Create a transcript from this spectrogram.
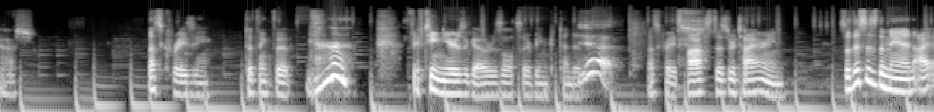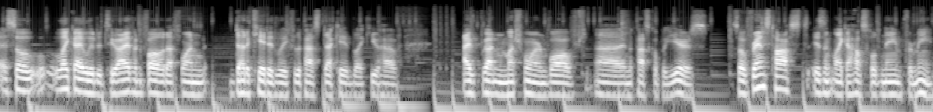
Gosh. That's crazy to think that 15 years ago results are being contended. Yeah. That's crazy. Fast is retiring. So this is the man I so like I alluded to, I haven't followed F1 dedicatedly for the past decade like you have. I've gotten much more involved uh, in the past couple of years. So Franz Tost isn't like a household name for me,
